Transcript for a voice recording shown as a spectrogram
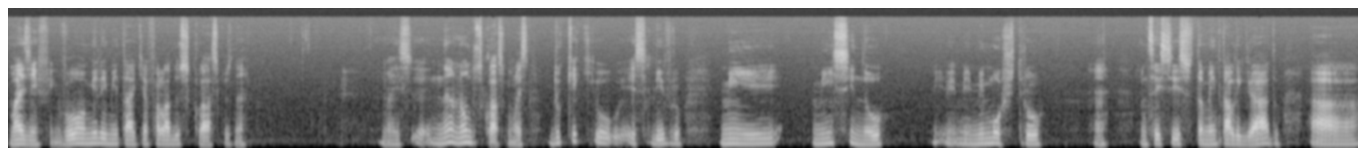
Mas enfim, vou me limitar aqui a falar dos clássicos, né? Mas eh, não, não dos clássicos, mas do que que o, esse livro me, me ensinou, me, me, me mostrou, né? Não sei se isso também está ligado a,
